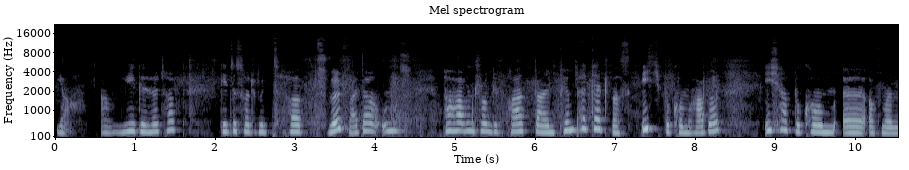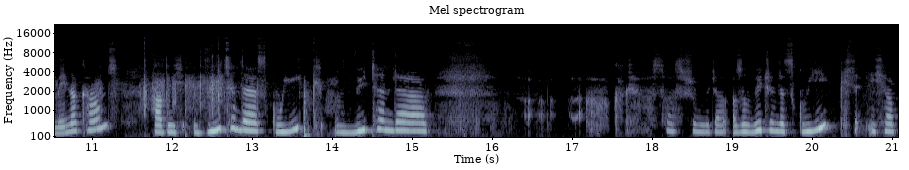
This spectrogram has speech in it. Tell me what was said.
ja, aber wie ihr gehört habt, geht es heute mit Tag 12 weiter und ein paar haben schon gefragt beim Pin-Packet, was ich bekommen habe. Ich habe bekommen äh, auf meinem Main-Account habe ich wütender Squeak, wütender Kacke, was war es schon wieder? Also wütender Squeak, ich habe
